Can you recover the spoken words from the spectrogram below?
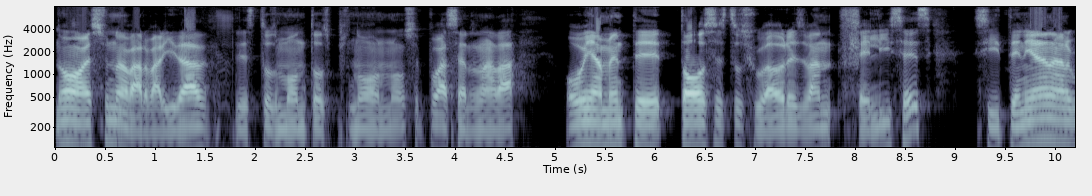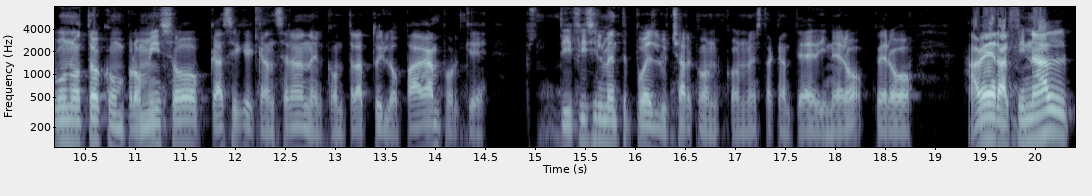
No, es una barbaridad de estos montos, pues no, no se puede hacer nada. Obviamente todos estos jugadores van felices. Si tenían algún otro compromiso, casi que cancelan el contrato y lo pagan porque pues, difícilmente puedes luchar con, esta cantidad de dinero, pero a ver, al final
